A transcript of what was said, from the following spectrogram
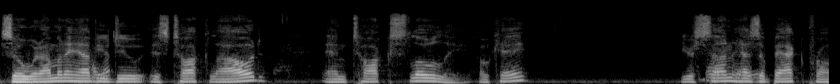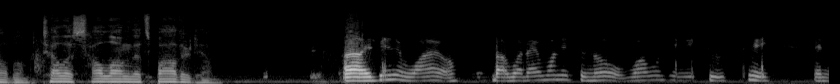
So, what I'm going to have you do is talk loud and talk slowly, okay? Your son Okay. has a back problem. Tell us how long that's bothered him. Uh, it's been a while, but what I wanted to know, what would he need to take an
